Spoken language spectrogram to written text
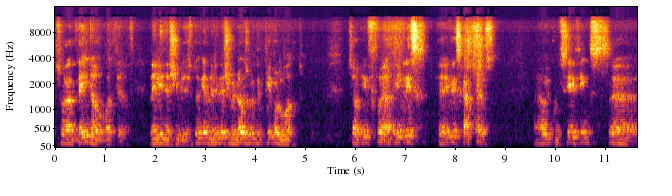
so that they know what the, the leadership is doing and the leadership knows what the people want. So if uh, if this uh, if this happens, we could see things uh,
